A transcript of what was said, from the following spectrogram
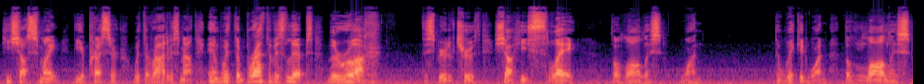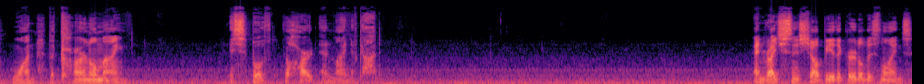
He shall smite the oppressor with the rod of his mouth, and with the breath of his lips, the Ruach, the Spirit of truth, shall he slay the lawless one, the wicked one, the lawless one, the carnal mind. It's both the heart and mind of God. and righteousness shall be the girdle of his loins.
